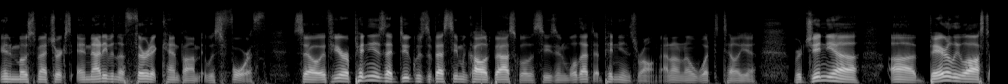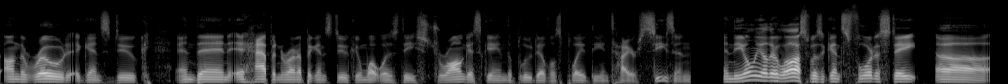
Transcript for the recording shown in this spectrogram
in most metrics, and not even the third at KenPom. It was fourth. So if your opinion is that Duke was the best team in college basketball this season, well, that opinion is wrong. I don't know what to tell you. Virginia uh, barely lost on the road against Duke, and then it happened to run up against Duke in what was the strongest game the Blue Devils played the entire season. And the only other loss was against Florida State, uh,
